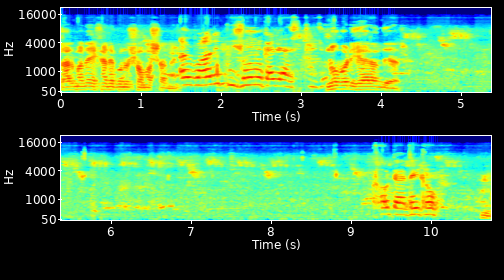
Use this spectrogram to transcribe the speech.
তার মানে এখানে কোনো সমস্যা নেই। Nobody there hmm.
